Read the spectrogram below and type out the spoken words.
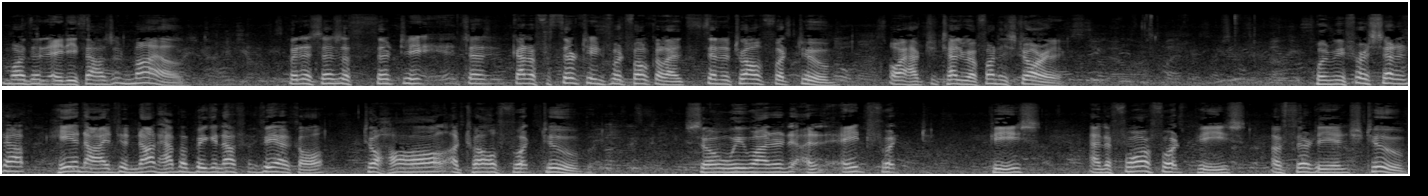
more than 80,000 miles. But it says a 13, it says got a 13 foot focal length, then a 12 foot tube. Oh, I have to tell you a funny story. When we first set it up, he and I did not have a big enough vehicle to haul a 12 foot tube. So we wanted an 8 foot piece and a 4 foot piece of 30 inch tube.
